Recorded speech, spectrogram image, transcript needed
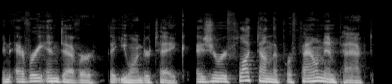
in every endeavor that you undertake. As you reflect on the profound impact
